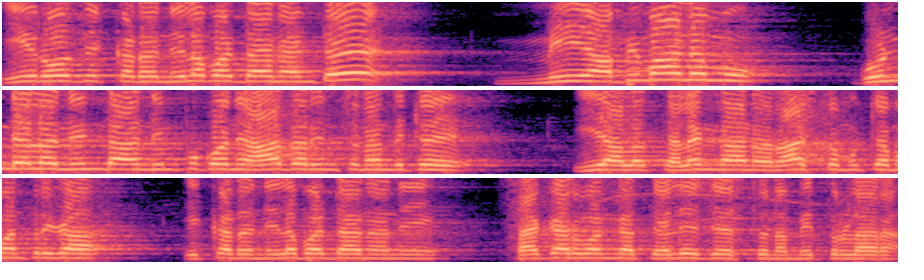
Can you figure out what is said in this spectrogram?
ఈ రోజు ఇక్కడ నిలబడ్డానంటే మీ అభిమానము గుండెల నిండా నింపుకొని ఆదరించినందుకే ఇవాళ తెలంగాణ రాష్ట్ర ముఖ్యమంత్రిగా ఇక్కడ నిలబడ్డానని సగర్వంగా తెలియజేస్తున్న మిత్రులారా.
